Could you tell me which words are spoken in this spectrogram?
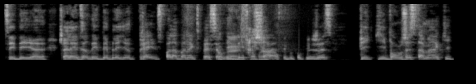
c'est des euh, j'allais dire des déblayeux de trade, c'est pas la bonne expression, des défricheurs, c'est beaucoup plus juste puis qui vont justement, qui,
